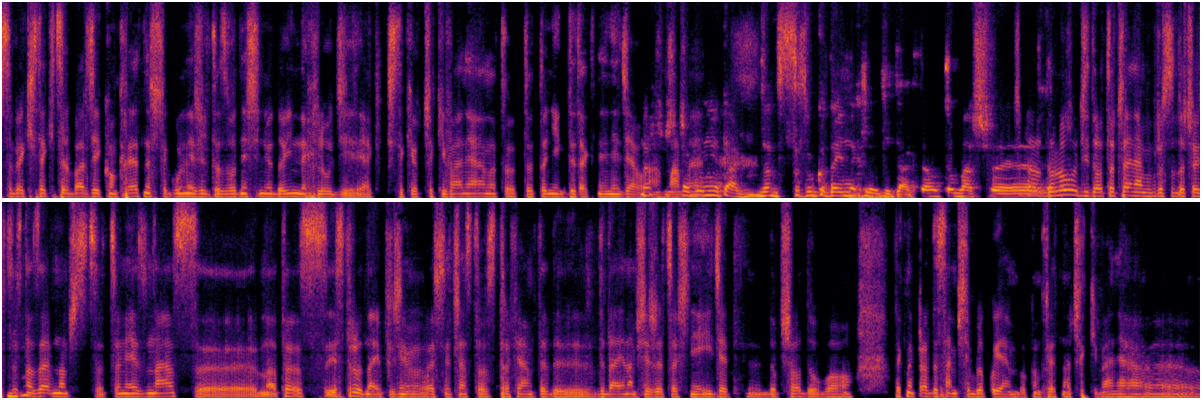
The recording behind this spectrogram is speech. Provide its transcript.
sobie jakiś taki cel bardziej konkretny, szczególnie jeżeli to jest w odniesieniu do innych ludzi, jakieś takie oczekiwania, no to, to, to nigdy tak nie, nie działa. No, mamy... Szczególnie tak, w stosunku do innych ludzi, tak, to, to masz... E... Do, do, ludzi, do otoczenia, po prostu do czegoś, co jest na zewnątrz, co, co nie jest w nas, e, no to jest, jest trudne i później właśnie często trafiałem wtedy, wydaje nam się, że coś nie idzie do przodu, bo tak naprawdę sami się blokujemy, bo konkretne oczekiwania e,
